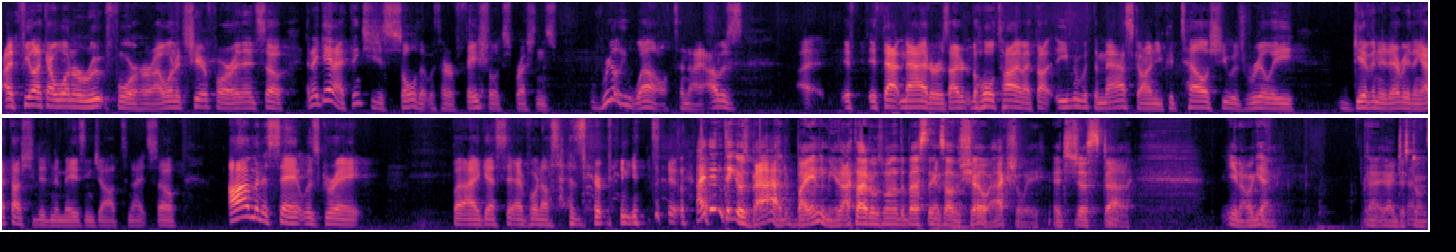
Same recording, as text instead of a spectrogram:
I feel like I want to root for her. I want to cheer for her. And then so, and again, I think she just sold it with her facial expressions really well tonight. I was, I, if if that matters, I the whole time I thought even with the mask on, you could tell she was really giving it everything. I thought she did an amazing job tonight. So I'm gonna say it was great, but I guess everyone else has their opinion too. I didn't think it was bad by any means. I thought it was one of the best things on the show. Actually, it's just, Yeah. uh, you know, again, I, I just don't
